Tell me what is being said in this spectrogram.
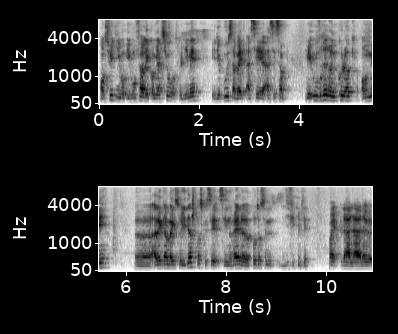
ensuite, ils vont, ils vont faire les commerciaux, entre guillemets, et du coup, ça va être assez, assez simple. Mais ouvrir une coloc en mai euh, avec un bail solidaire, je pense que c'est une réelle euh, potentielle difficulté. La, la,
